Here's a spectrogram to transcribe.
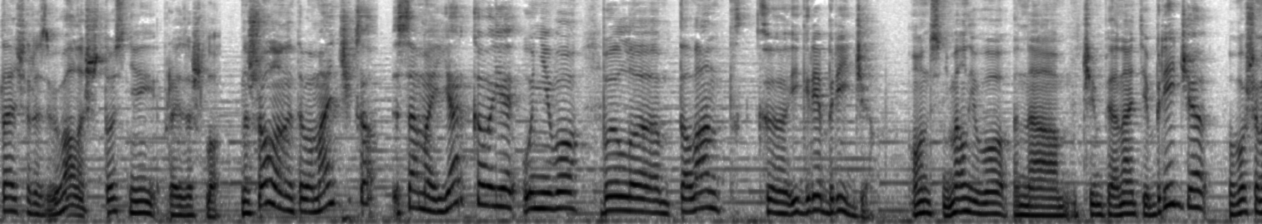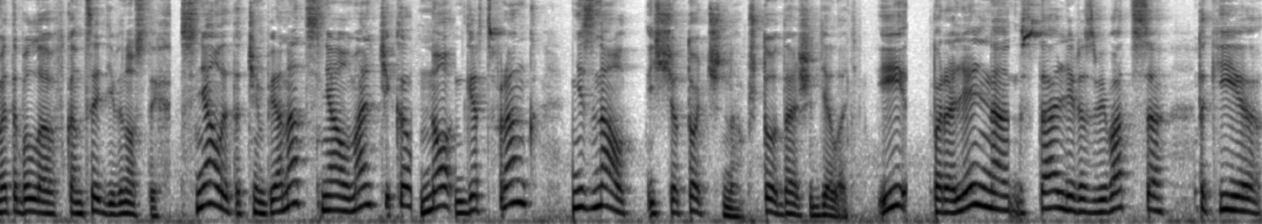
дальше развивалась, что с ней произошло. Нашел он этого мальчика. Самое яркое у него был э, талант к игре бриджа. Он снимал его на чемпионате бриджа. В общем, это было в конце 90-х. Снял этот чемпионат, снял мальчика, но Герц Франк не знал еще точно, что дальше делать. И параллельно стали развиваться такие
